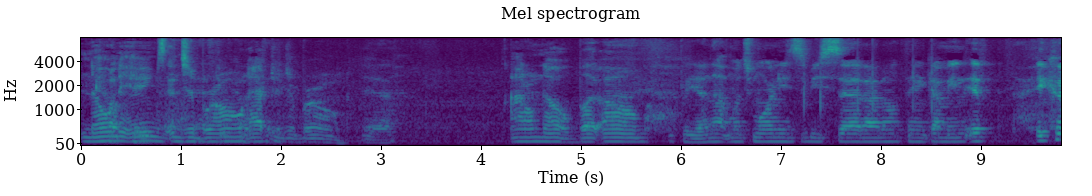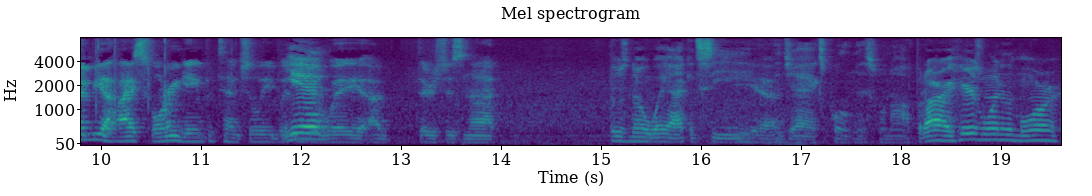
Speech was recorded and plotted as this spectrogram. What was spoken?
no Cupcake names and Jabron cupcake. after Jabron. Yeah. I don't know, but um, But yeah, not much more needs to be said. I don't think. I mean, if it could be a high scoring game potentially, but Yeah. either way, I, there's just not. there's no way I could see Yeah. the Jags pulling this one off. But all right, here's one of the more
